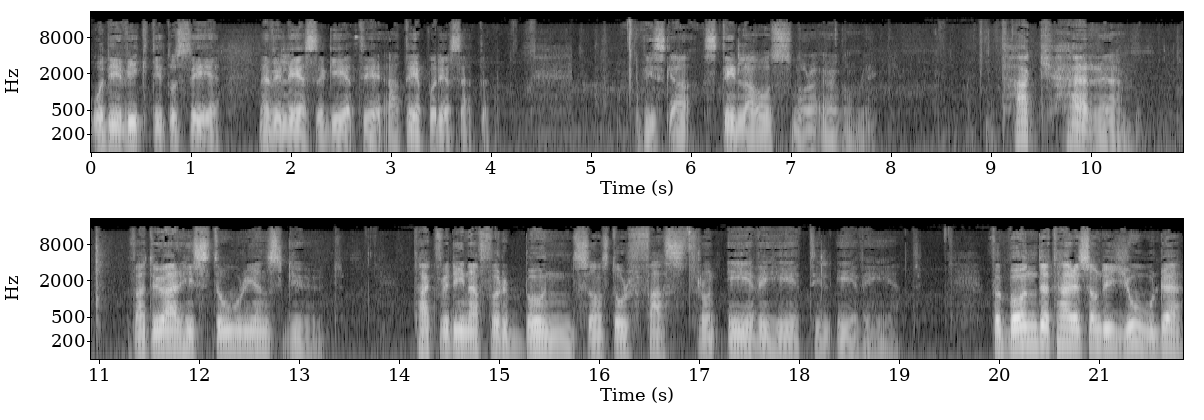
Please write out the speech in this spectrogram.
Och det är viktigt att se när vi läser GT att det är på det sättet. Vi ska stilla oss några ögonblick. Tack, Herre, för att du är historiens Gud. Tack för dina förbund som står fast från evighet till evighet. Förbundet, Herre, som du gjorde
